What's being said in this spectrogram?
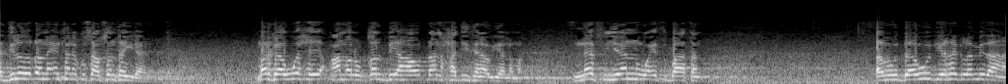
Adilado dhanna intanay ku saabsantahay yidhahdeen marka wixii camalulqalbi ah oo dhan xadiidkana u yaalla marka. Nafyan wa ihbaatan abu daawuud iyo rag la midaana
